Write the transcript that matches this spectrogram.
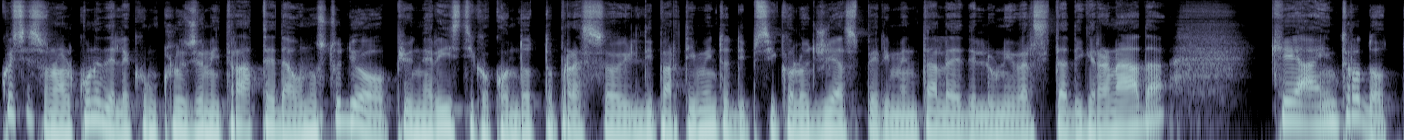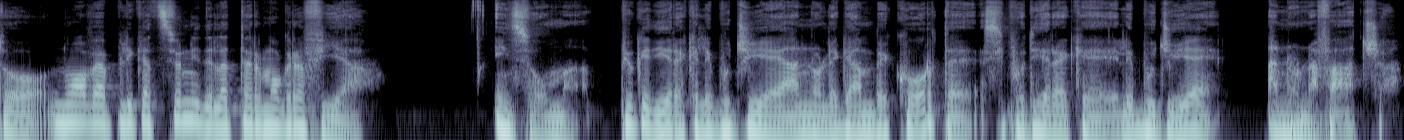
Queste sono alcune delle conclusioni tratte da uno studio pionieristico condotto presso il Dipartimento di Psicologia Sperimentale dell'Università di Granada che ha introdotto nuove applicazioni della termografia. Insomma, più che dire che le bugie hanno le gambe corte, si può dire che le bugie hanno una faccia.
